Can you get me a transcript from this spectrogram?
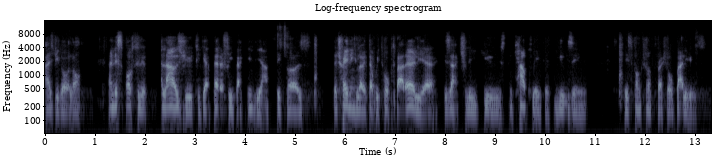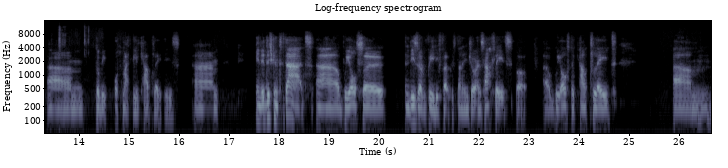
as you go along. And this also allows you to get better feedback in the app because the training load that we talked about earlier is actually used and calculated using these functional threshold values. Um, so we automatically calculate these. Um, in addition to that, uh, we also, and these are really focused on endurance athletes, but uh, we also calculate um,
